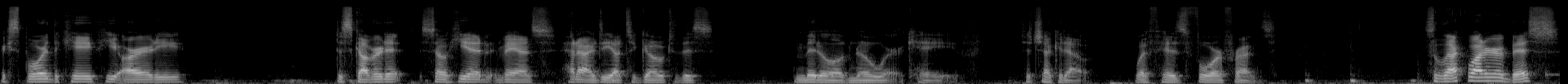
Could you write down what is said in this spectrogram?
explored the cave. He already discovered it, so he had advanced had an idea to go to this middle of nowhere cave to check it out with his four friends. So Blackwater Abyss,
